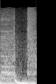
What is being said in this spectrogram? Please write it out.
Oh,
